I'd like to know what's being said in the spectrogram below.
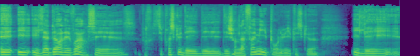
Et, il adore les voir. C'est presque des, des, gens de la famille pour lui, parce que il est,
